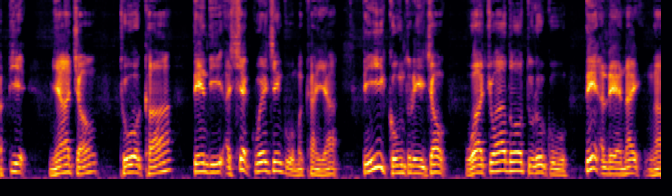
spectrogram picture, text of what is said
အပြစ်များကြောင့်ထိုအခါတင်းသည်အဆက်ကွဲခြင်းကို မခံရတင်းဤဂုံတရေကြောင့်ဝါကြွားသောသူတို့ကိုတင်းအလယ်၌ငါ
